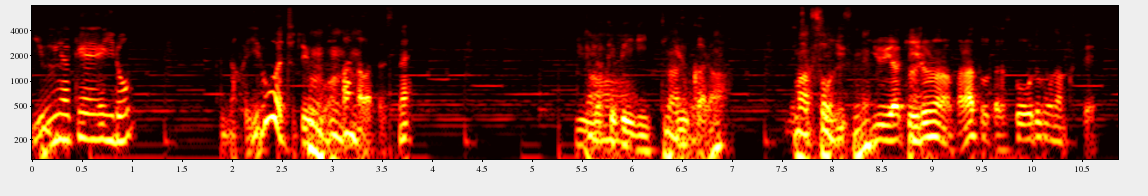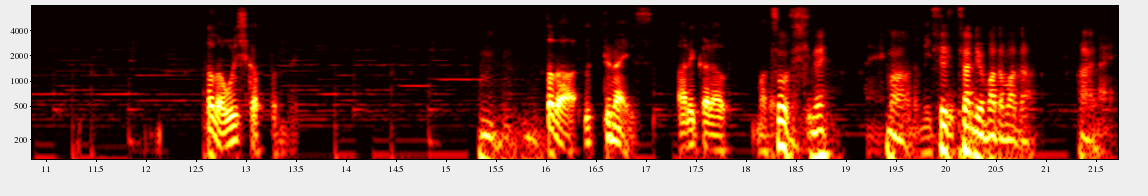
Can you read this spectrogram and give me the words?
夕焼け色？なんか色はちょっとよくわかんなかったですね。夕焼けベリーって言うから。あーなるまあそうですね夕焼け色なのかなと思ったらそうでもなくて。ただ美味しかったんで。うんうんうんただ売ってないです。あれからまだ。そうですね。はい。まあだ見、つけて生産量まだまだ。は。はい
